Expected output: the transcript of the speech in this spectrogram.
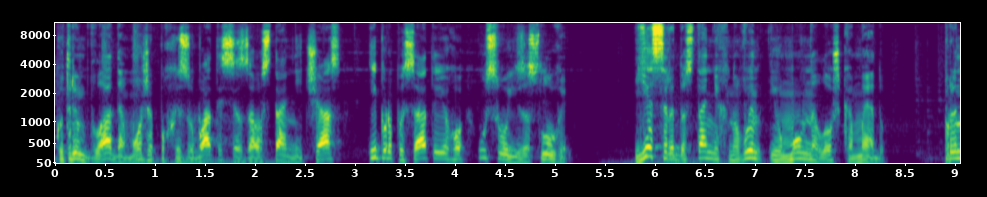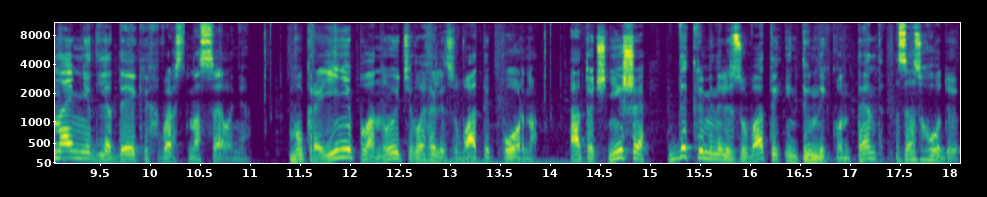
котрим влада може похизуватися за останній час і прописати його у свої заслуги. Є серед останніх новин і умовна ложка меду, принаймні для деяких верств населення. В Україні планують легалізувати порно, а точніше, декриміналізувати інтимний контент за згодою.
